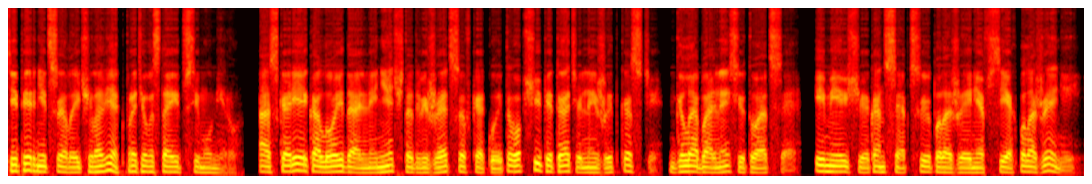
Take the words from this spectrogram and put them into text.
теперь не целый человек противостоит всему миру, а скорее коллоидальный нечто движется в какой-то общей питательной жидкости. Глобальная ситуация, имеющая концепцию положения всех положений,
